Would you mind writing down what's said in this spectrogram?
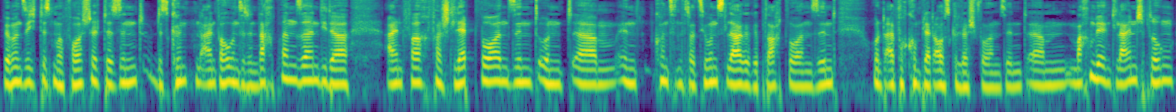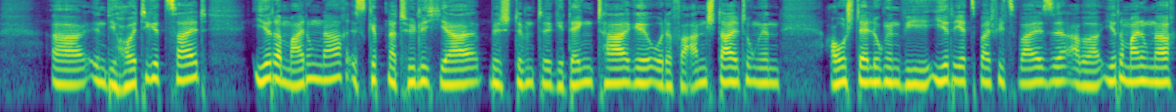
wenn man sich das mal vorstellt, das sind, das könnten einfach unsere Nachbarn sein, die da einfach verschleppt worden sind und ähm, in Konzentrationslager gebracht worden sind und einfach komplett ausgelöscht worden sind. Ähm, machen wir einen kleinen Sprung äh, in die heutige Zeit. Ihrer Meinung nach, es gibt natürlich ja bestimmte Gedenktage oder Veranstaltungen, Ausstellungen wie Ihre jetzt beispielsweise, aber Ihrer Meinung nach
